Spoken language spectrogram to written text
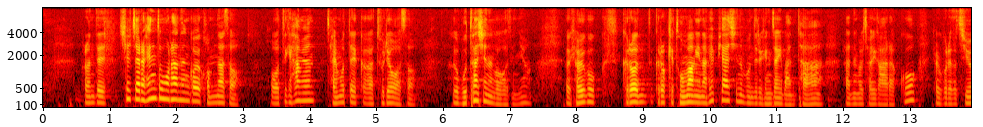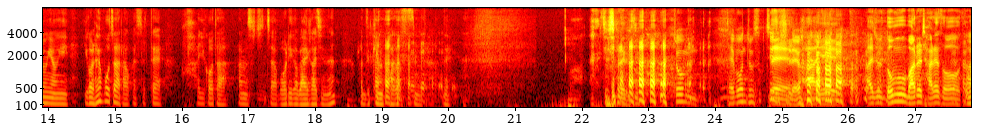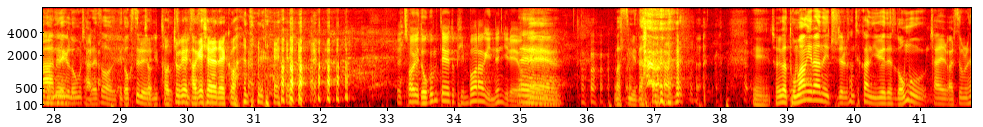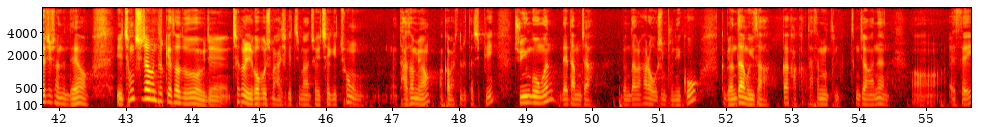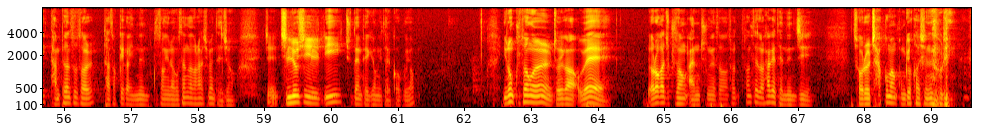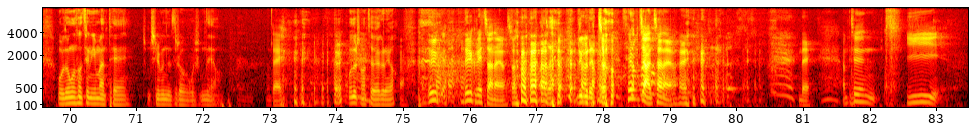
그런데 실제로 행동을 하는 거에 겁나서 뭐 어떻게 하면 잘못될까가 두려워서 그걸 못 하시는 거거든요. 그러니까 결국 그런 그렇게 도망이나 회피하시는 분들이 굉장히 많다라는 걸 저희가 알았고 결국 그래서 지용 형이 이걸 해보자라고 했을 때 아, 이거다 하면서 진짜 머리가 맑아지는 그런 느낌을 받았습니다. 네. 제 차례가 좀 대본 좀 숙지해 네. 주실래요? 아 예. 아주 너무 말을 잘해서 대본 아, 네. 얘기를 너무 잘해서 이렇게 넋을 저, 잃고 저쪽에 가. 계셔야 될 것 같은데. 저희 녹음 때에도 빈번하게 있는 일이에요. 네. 맞습니다. 예, 저희가 도망이라는 이 주제를 선택한 이유에 대해서 너무 잘 말씀을 해주셨는데요. 이 청취자분들께서도 이제 책을 읽어보시면 아시겠지만 저희 책이 총 다섯 명 아까 말씀드렸다시피 주인공은 내담자 면담을 하러 오신 분이고 그 면담 의사가 각각 다섯 명 등- 등장하는 어, 에세이 단편 소설 다섯 개가 있는 구성이라고 생각을 하시면 되죠. 이제 진료실이 주된 배경이 될 거고요. 이런 구성을 저희가 왜 여러 가지 구성 안 중에서 선- 선택을 하게 됐는지 저를 자꾸만 공격하시는 우리 오동훈 선생님한테 좀 질문을 드려보고 싶네요. 네. 오늘 저한테 왜 그래요? 늘, 늘 그랬잖아요. 저 늘 그랬죠. 새롭지 않잖아요. 네. 아무튼 이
